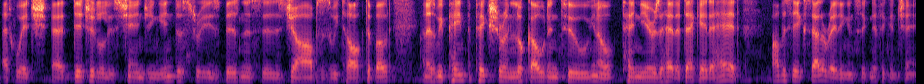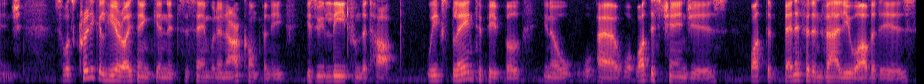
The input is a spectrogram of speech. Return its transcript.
at which uh, digital is changing industries, businesses, jobs, as we talked about, and as we paint the picture and look out into you know ten years ahead, a decade ahead obviously accelerating in significant change. So what's critical here, I think, and it's the same within our company, is we lead from the top. We explain to people, you know, uh, what this change is, what the benefit and value of it is,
